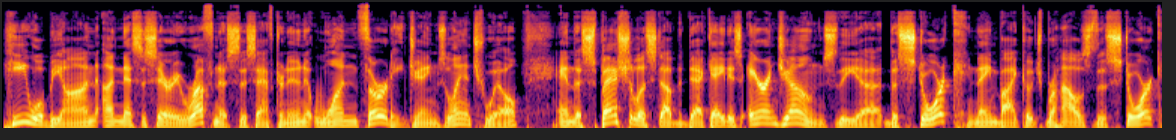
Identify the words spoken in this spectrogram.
He will be on Unnecessary Roughness this afternoon at 1.30. James Lynch will. And the specialist of the decade is Aaron Jones, the uh, the Stork, named by Coach Briles the Stork.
